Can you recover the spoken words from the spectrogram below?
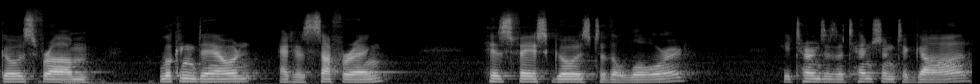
goes from looking down at his suffering, his face goes to the Lord. He turns his attention to God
